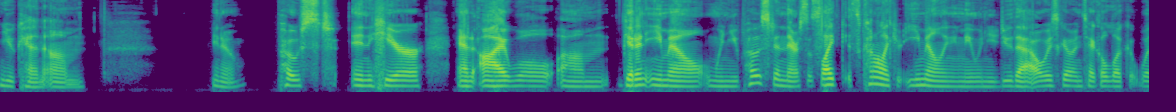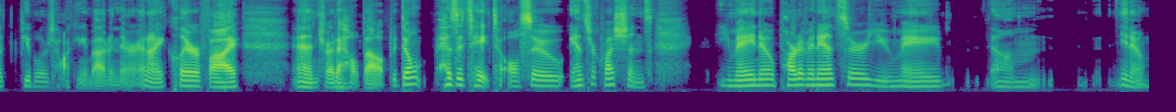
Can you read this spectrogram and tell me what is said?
you can, um, you know, post in here and I will um, get an email when you post in there. So it's like, it's kind of like you're emailing me when you do that. I always go and take a look at what people are talking about in there and I clarify and try to help out. But don't hesitate to also answer questions. You may know part of an answer. You may, um, you know,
